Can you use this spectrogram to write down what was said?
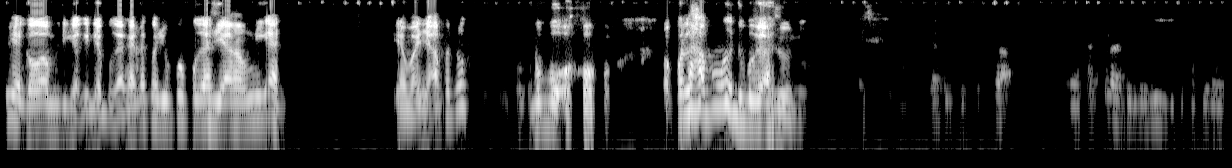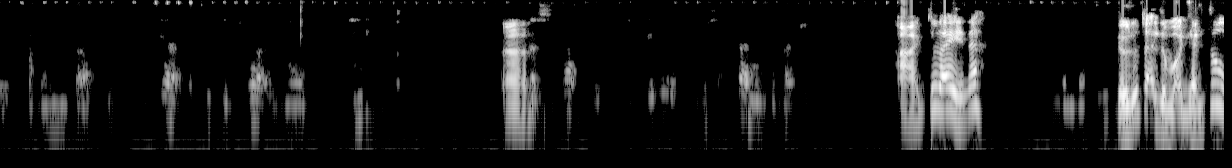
Tu yang kau orang beli kat kedai beras. Kadang kau jumpa beras yang ni kan. Yang banyak apa tu? Bubuk. Berapa lama tu beras tu tu? Katalah dia beli minta. Tapi dia jual yang tinggi. Ha. Tak sebab dia mengambil kira terjadi. Ah ha, itu lain lah. Dulu tak ada buat macam tu.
